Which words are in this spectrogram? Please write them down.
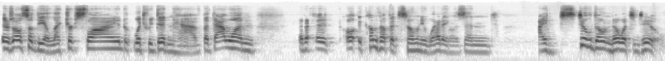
there's also the electric slide which we didn't have but that one it, it, oh, it comes up at so many weddings and i still don't know what to do.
